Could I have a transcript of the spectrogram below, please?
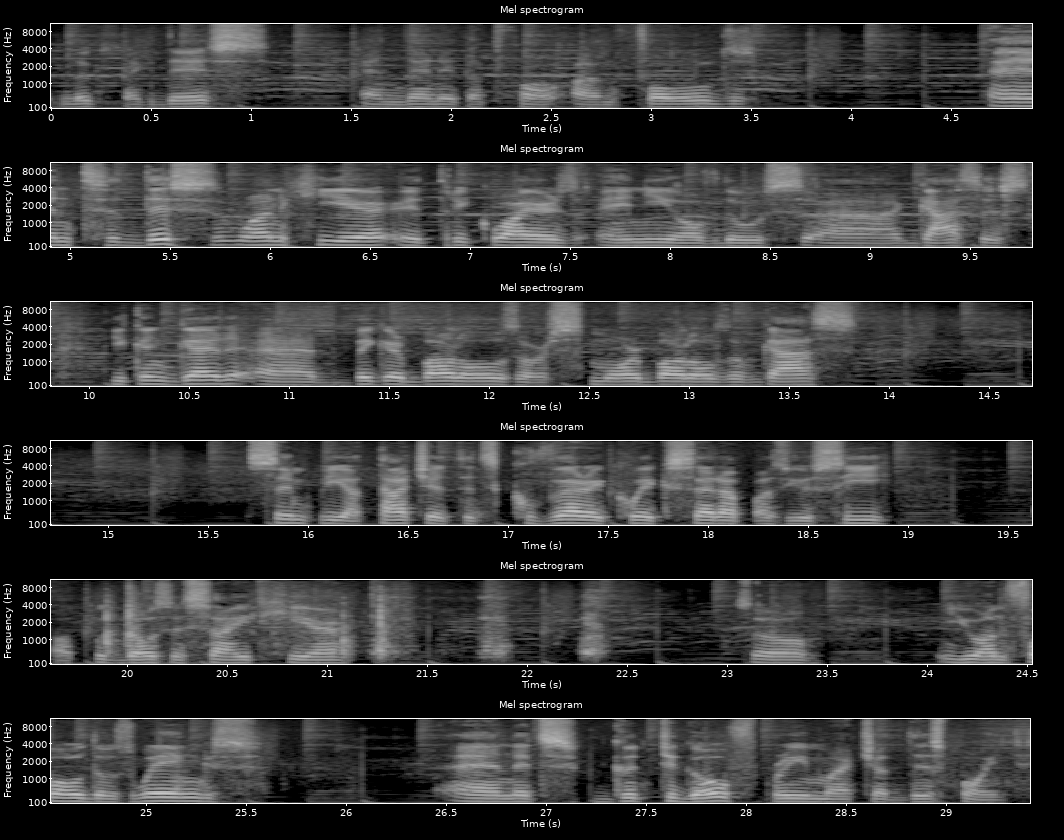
It looks like this and then it unfolds. And this one here it requires any of those uh, gases. You can get uh, bigger bottles or small bottles of gas. Simply attach it. It's very quick setup as you see. I'll put those aside here. So you unfold those wings and it's good to go pretty much at this point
